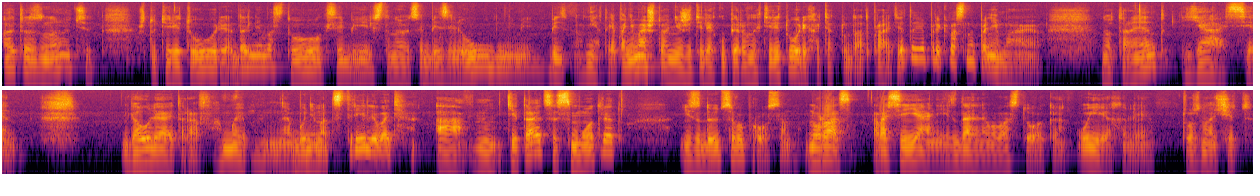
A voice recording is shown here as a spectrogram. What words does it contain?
А это значит, что территория, Дальний Восток, Сибирь становятся безлюдными. Без... Нет, я понимаю, что они жители оккупированных территорий хотят туда отправить. Это я прекрасно понимаю. Но тренд ясен. Гауляйтеров мы будем отстреливать, а китайцы смотрят и задаются вопросом. Ну раз россияне из Дальнего Востока уехали, то значит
